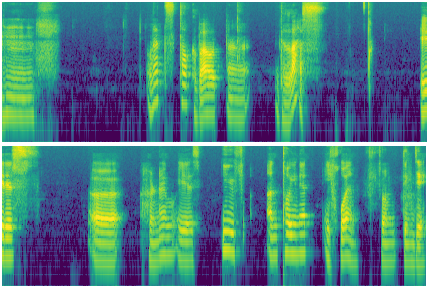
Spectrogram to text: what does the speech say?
Hmm. Let's talk about uh, the last. It is uh, her name is Eve Antoinette Ichwan from Team J.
